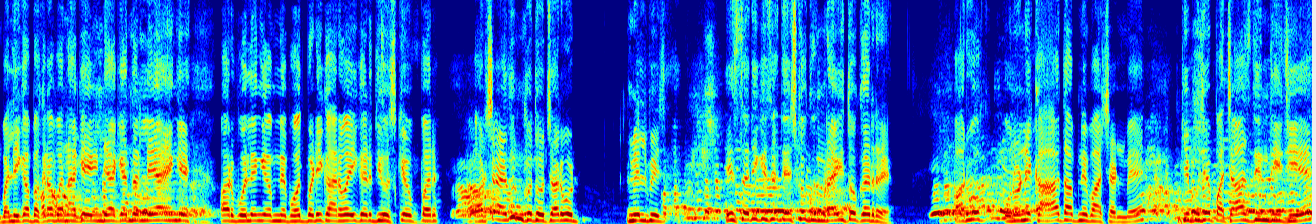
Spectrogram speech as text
बलि का बकरा बना के इंडिया के अंदर ले आएँगे और बोलेंगे, हमने बहुत बड़ी कार्रवाई कर दी उसके ऊपर और शायद उनको दो चार वोट मिल भी जाए। इस तरीके से देश को गुमराही तो कर रहे हैं। और वो, उन्होंने कहा था अपने भाषण में कि मुझे पचास दिन दीजिए,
